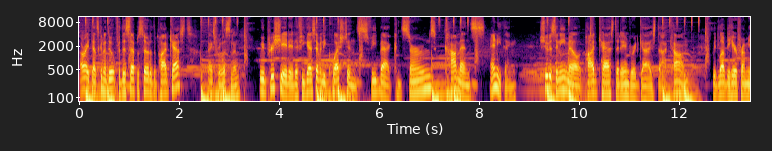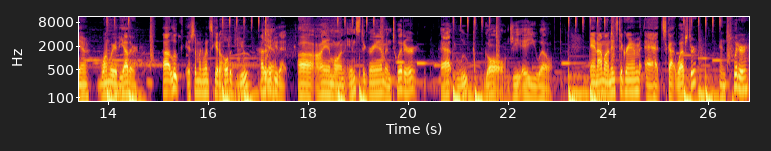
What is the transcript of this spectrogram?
All right, that's going to do it for this episode of the podcast. Thanks for listening. We appreciate it. If you guys have any questions, feedback, concerns, comments, anything, shoot us an email at podcast at androidguys.com. We'd love to hear from you one way or the other. Uh, Luke, if someone wants to get a hold of you, how do Yeah. they do that? Uh, I am on Instagram and Twitter at Luke Gaul, G A U L. And I'm on Instagram at Scott Webster and Twitter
